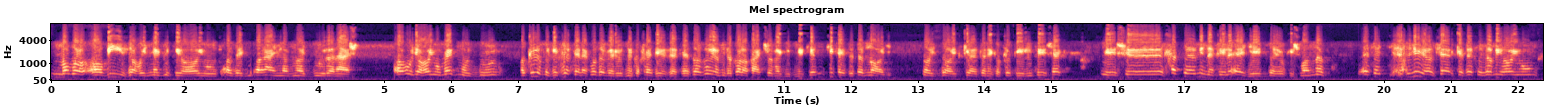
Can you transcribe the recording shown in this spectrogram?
Maga a víz, ahogy megüti a hajót, az egy aránylag nagy durranás. Ahogy a hajó megmozdul, a különböző kötelek odaverődnek a fedélzethez, az olyan, mint a kalapáccsal megütnék, kifejezetten nagy, nagy zajt keltenek a kötélítések, és hát mindenféle egyéb zajok is vannak. Ez egy, ez egy olyan szerkezet, az a mi hajónk,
